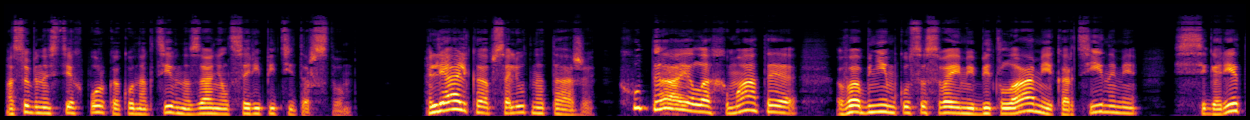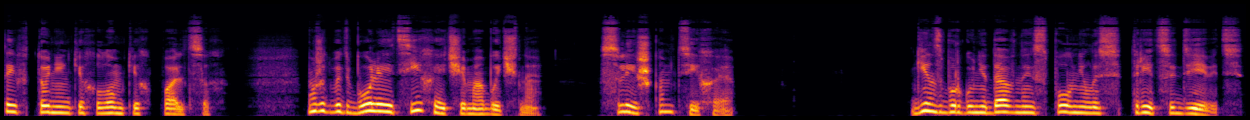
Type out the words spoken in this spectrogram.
Особенно с тех пор, как он активно занялся репетиторством. Лялька абсолютно та же, худая, лохматая, в обнимку со своими битлами и картинами — с сигаретой в тоненьких ломких пальцах. Может быть, более тихая, чем обычно. Слишком тихая. Гинзбургу недавно исполнилось 39.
